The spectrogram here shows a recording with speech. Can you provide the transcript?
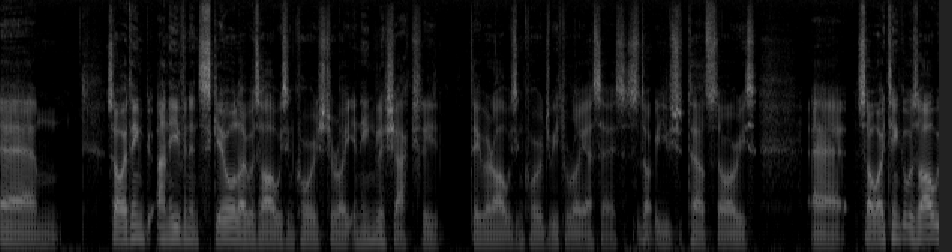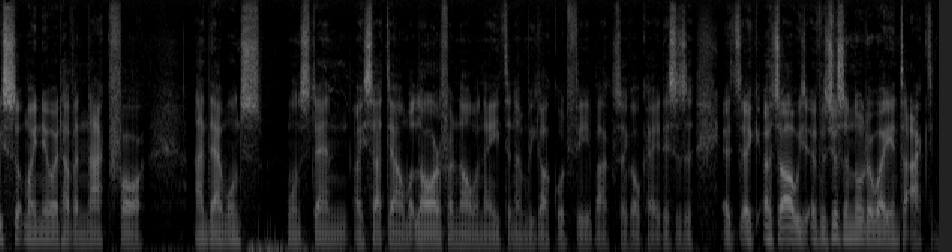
Um, so I think, and even in school, I was always encouraged to write in English. Actually, they were always encouraging me to write essays. Sto- You should tell stories. Uh, so I think it was always something I knew I'd have a knack for. And then once once then I sat down with Laura for Noah and Nathan and we got good feedback. It's like okay, this is a it's like it's always it was just another way into acting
